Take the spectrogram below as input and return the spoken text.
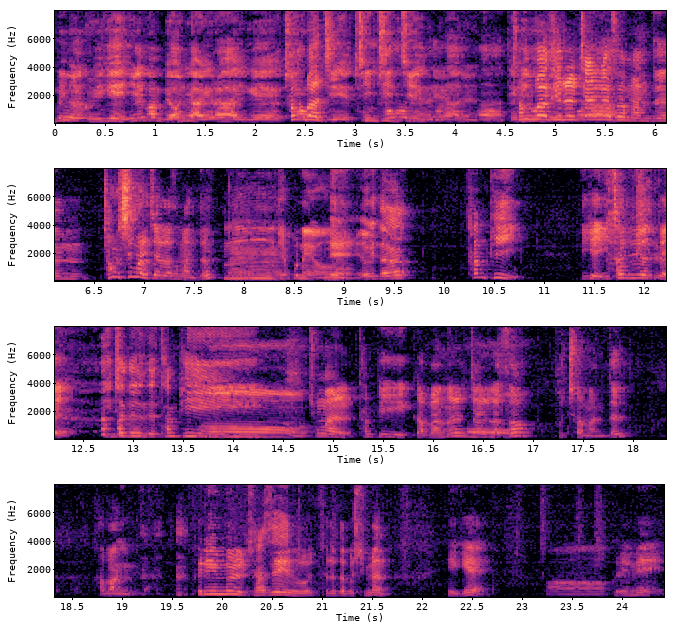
큽니다. 그리고 이게 일반 면이 아니라 이게 청바지. 청- 진, 진, 청으로 진. 되는구나. 네, 네. 어, 청바지를. 잘라서 만든 청치마를 잘라서 만든. 음, 네. 예쁘네요. 네 여기다가 탄피 이게 2차 대전 때 2차 대전 때 탄피 어. 총알 탄피 가방을 어. 잘라서 붙여 만든 가방입니다. 그림을 자세히 들여다보시면 이게 어, 그림이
